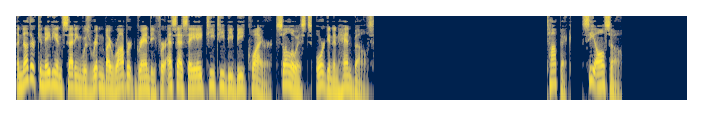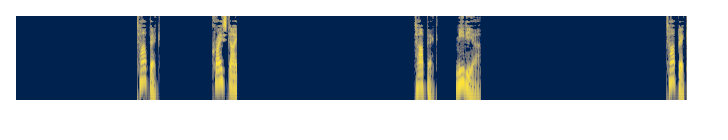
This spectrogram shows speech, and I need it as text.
Another Canadian setting was written by Robert Grandy for SSAATTBB choir, soloists, organ and handbells. See also. Topic. Christ I. Topic Media Topic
